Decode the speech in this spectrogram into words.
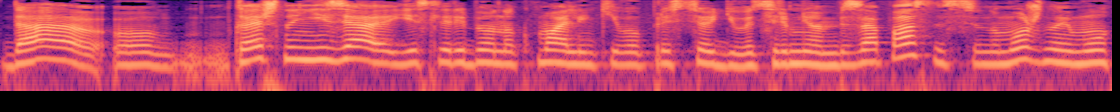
да, э, конечно, нельзя, если ребенок маленький, его пристегивать ремнем безопасности, но можно ему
